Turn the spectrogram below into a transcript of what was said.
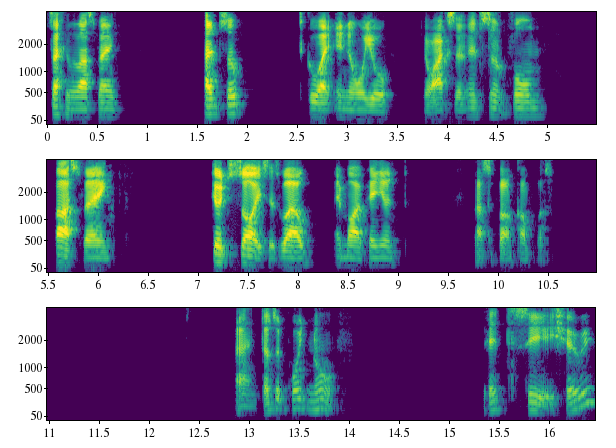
second to last thing. Pencil to go in all your, your accident incident form. Last thing. Good size as well, in my opinion. That's a burnt compass. And does it point north? Let's see, shall we?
